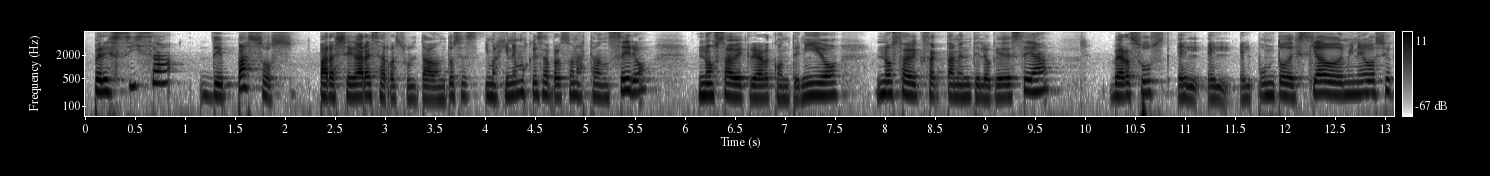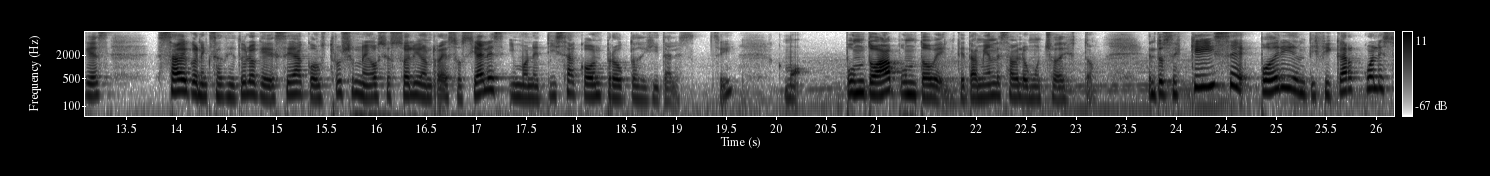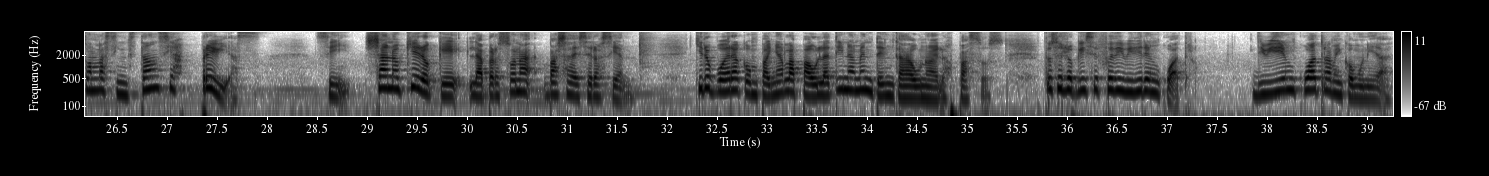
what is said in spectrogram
precisa de pasos para llegar a ese resultado. Entonces, imaginemos que esa persona está en cero, no sabe crear contenido, no sabe exactamente lo que desea, versus el, punto deseado de mi negocio, que es sabe con exactitud lo que desea, construye un negocio sólido en redes sociales y monetiza con productos digitales. ¿sí? Como punto A, punto B, que también les hablo mucho de esto. Entonces, ¿qué hice? Poder identificar cuáles son las instancias previas. ¿sí? Ya no quiero que la persona vaya de 0 a 100 quiero poder acompañarla paulatinamente en cada uno de los pasos. Entonces lo que hice fue dividir en cuatro. Dividí en cuatro a mi comunidad.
